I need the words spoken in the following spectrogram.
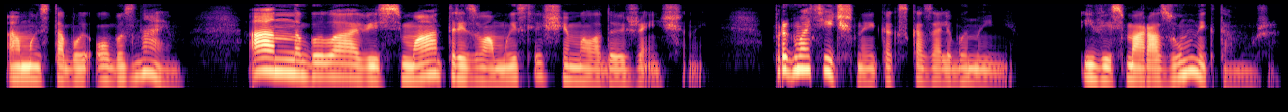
А мы с тобой оба знаем, Анна была весьма трезвомыслящей молодой женщиной, прагматичной, как сказали бы ныне, и весьма разумной к тому же.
